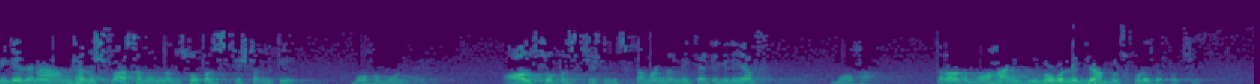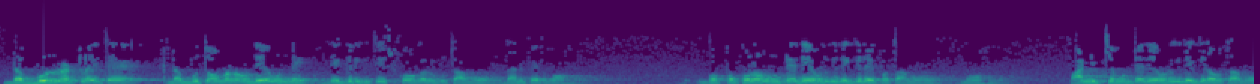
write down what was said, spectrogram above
మీకు ఏదైనా అంధవిశ్వాసం ఉన్నది సూపర్ స్టిషన్కి మోహము అని పేరు. All superstitions come under the category of మోహ. తర్వాత మోహానికి ఇంకో కొన్ని ఎగ్జాంపుల్స్ కూడా చెప్పచ్చు. డబ్బు ఉన్నట్లయితే డబ్బుతో మనం దేవుణ్ణి దగ్గరికి తీసుకోగలుగుతాము. దాని పేరు మోహం. గొప్ప కులం ఉంటే దేవుడికి దగ్గర అయిపోతాము మోహము. పాండిత్యం ఉంటే దేవుడికి దగ్గర అవుతాము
